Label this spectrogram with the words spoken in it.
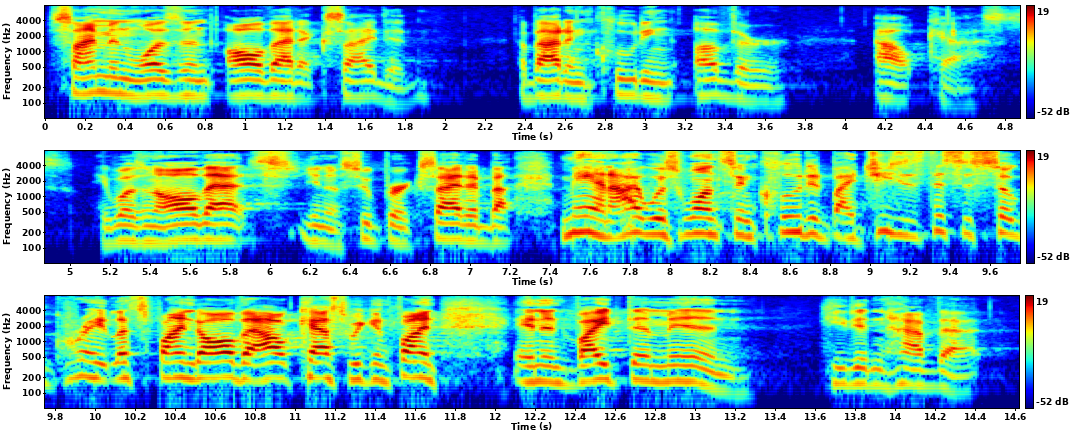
Simon wasn't all that excited about including other outcasts. He wasn't all that, you know, super excited about, man, I was once included by Jesus. This is so great. Let's find all the outcasts we can find and invite them in. He didn't have that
